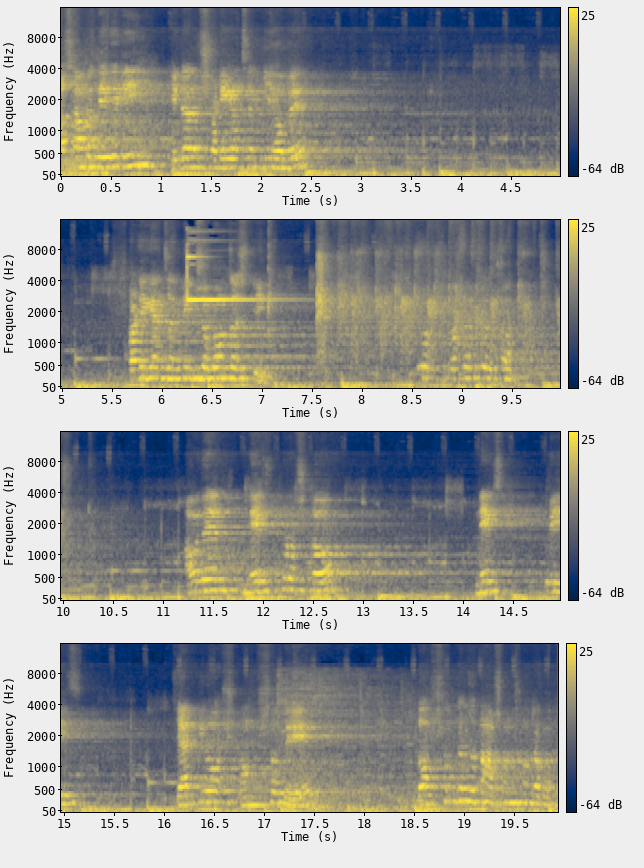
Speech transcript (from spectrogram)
আচ্ছা আমরা দেখে নিই এটার সঠিক অ্যান্সার কি হবে। সঠিক অ্যান্সার তিনশো পঞ্চাশটি আমাদের নেক্সট প্রশ্ন নেক্সট প্লিজ জাতীয় সংসদে দর্শকদের জন্য আসন সংখ্যা কত?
